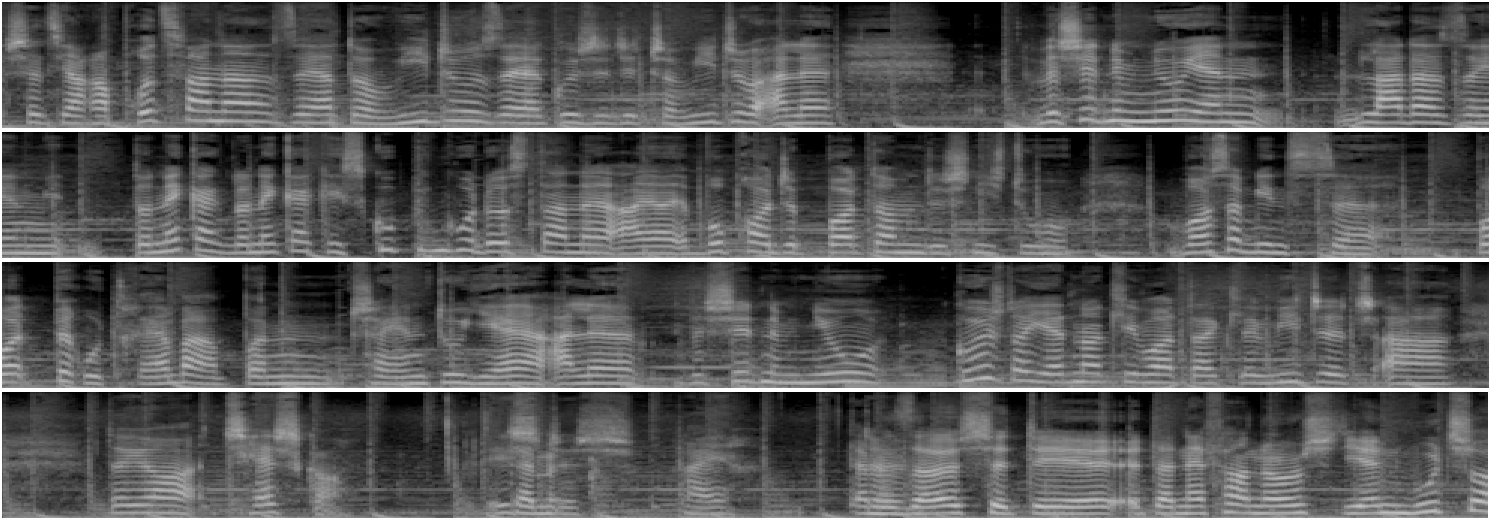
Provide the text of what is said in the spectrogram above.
še tjara procvana, se je to videl, se je kuži dječa videl, ale v šednem dnju je lada se je do, nekak, do nekakih skupinku dostane, a je bo prav, že potem, když nič tu v osebince podperu treba, pa še en tu je, ale v šednem dnju kuži to jednotlivo takle videti, a to je češko. optimistisch. Tam, tam zauši te, ta nefarnost jen bučo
